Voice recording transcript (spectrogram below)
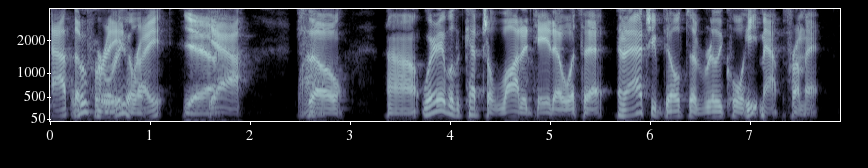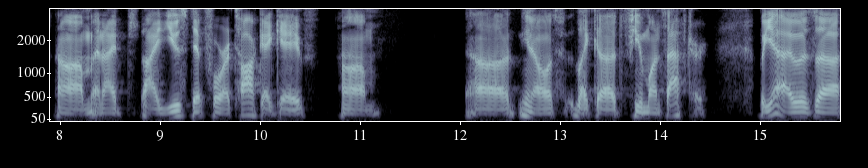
at, at the Oh, parade, right? Yeah. Yeah. So uh, we're able to catch a lot of data with it, and I actually built a really cool heat map from it. Um, and I I used it for a talk I gave. Um, uh, you know, like a few months after. But yeah, it was. Uh,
